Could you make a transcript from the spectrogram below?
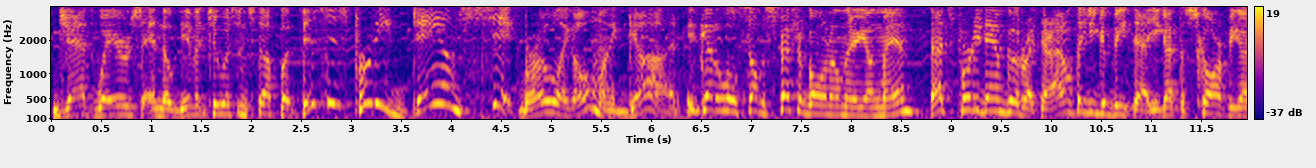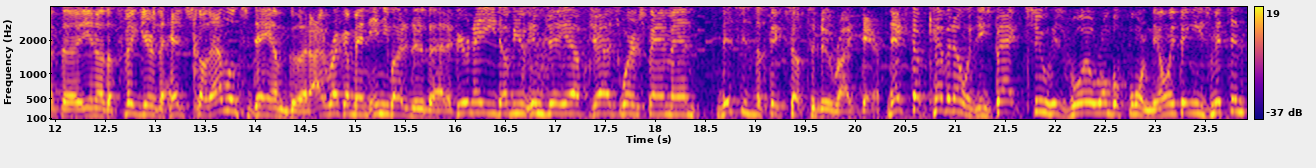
Jazwares and they'll give it to us and stuff, but this is pretty damn sick, bro. Like, oh my god. He's got a little something special going on there, young man. That's pretty damn good right there. I don't think you could beat that. You got the scarf, you got the, you know, the figure, the head scarf. That looks damn good. I recommend anybody do that. If you're an AEW, MJF, Jazwares fan, man, this is the fix-up to do right there. Next up, Kevin Owens. He's back to his Royal Rumble form. The only thing he's missing,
